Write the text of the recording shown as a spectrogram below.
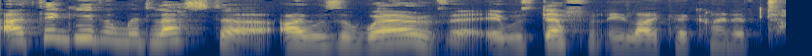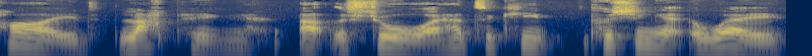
I think even with Lester, I was aware of it. It was definitely like a kind of tide lapping at the shore. I had to keep pushing it away.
